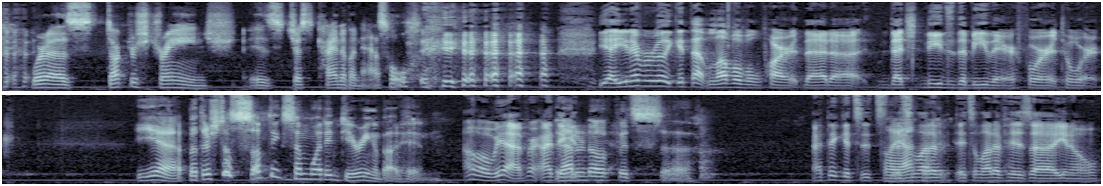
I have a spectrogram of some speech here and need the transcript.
Whereas Doctor Strange is just kind of an asshole. yeah, you never really get that lovable part that uh, that needs to be there for it to work. yeah, but there's still something somewhat endearing about him. Oh yeah, I And think I don't know if it's uh, I think it's it's, Oh, it's yeah? a lot of it's a lot of his uh, you know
